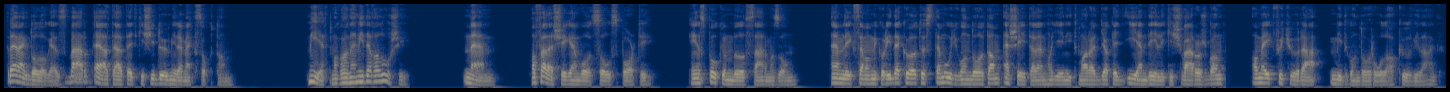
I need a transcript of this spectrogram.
Remek dolog ez, bár eltelt egy kis idő, mire megszoktam. Miért maga nem ide valósi? Nem. A feleségem volt Soul Sporty. Én Spokenből származom. Emlékszem, amikor ide költöztem, úgy gondoltam, esélytelen, hogy én itt maradjak egy ilyen déli kisvárosban, amelyik fütyül rá, mit gondol róla a külvilág.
